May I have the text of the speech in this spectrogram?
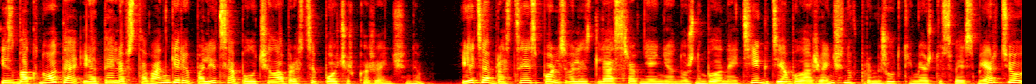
Из блокнота и отеля в Ставангере полиция получила образцы почерка женщины. И эти образцы использовались для сравнения. Нужно было найти, где была женщина в промежутке между своей смертью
